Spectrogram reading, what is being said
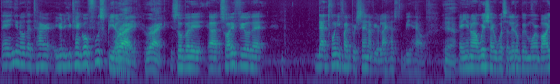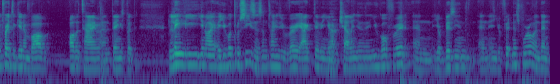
then you know the tire you you can't go full speed on Right, right. so, but it, uh, so I feel that that twenty five percent of your life has to be health. Yeah. And you know, I wish I was a little bit more involved. I try to get involved all the time and things, but lately, you know, I, you go through seasons. Sometimes you're very active and you have challenges, and you go for it, and you're busy in, in, in your fitness world, and then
